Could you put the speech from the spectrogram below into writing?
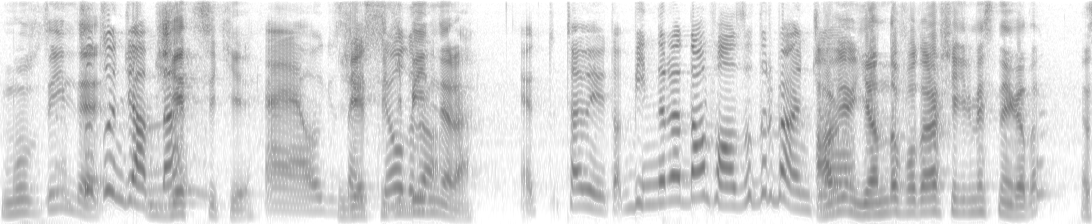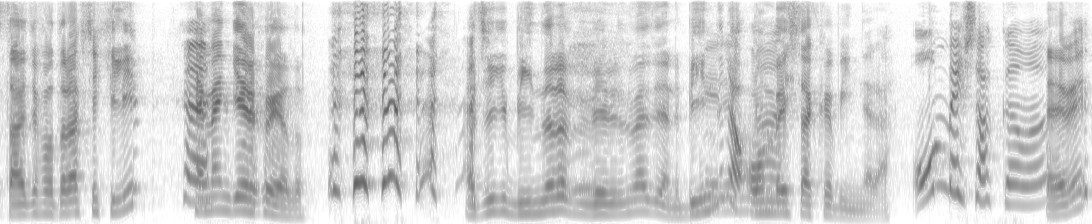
muz değil de Tutunacağım ben. jet ski. He o güzel. Jet ski olur 1000 o. lira. Evet, tabii. Bin liradan fazladır bence Abi yanında fotoğraf çekilmesi ne kadar? Ya sadece fotoğraf çekileyim He. hemen geri koyalım. ya çünkü 1000 lira verilmez yani. 1000 lira Verilmez. 15 dakika 1000 lira. 15 dakika mı? Evet.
